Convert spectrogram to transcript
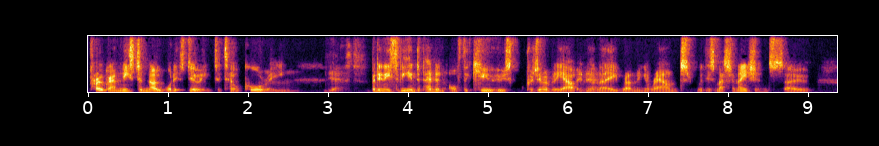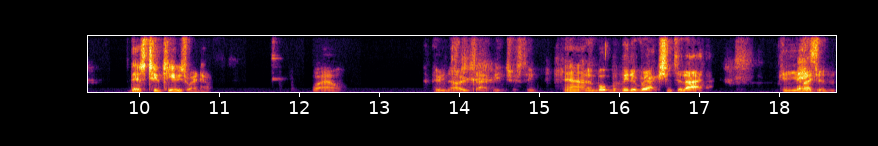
program needs to know what it's doing to tell Kore, Mm. Yes. but it needs to be independent of the Q who's presumably out in Yeah. LA running around with his machinations. So there's two Qs right now. Wow. Who knows? That'd be interesting. Yeah, And what would be the reaction to that? Can you Ex- imagine?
